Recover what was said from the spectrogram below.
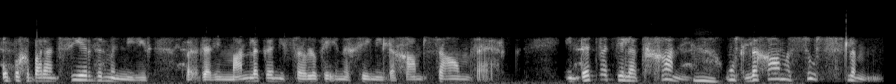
op 'n gebalanseerde manier dat die manlike en die vroulike energie in die liggaam saamwerk. En dit wat jy laat gaan, hmm. ons liggaam is so slim.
